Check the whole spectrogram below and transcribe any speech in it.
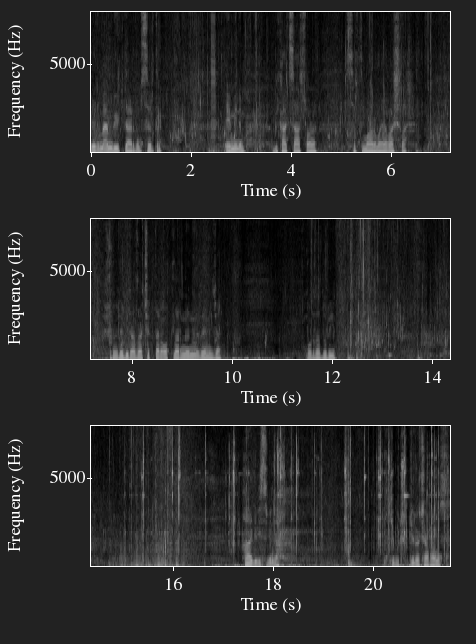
Benim en büyük derdim sırtım. Eminim birkaç saat sonra sırtım ağrımaya başlar. Şöyle biraz açıktan otların önünü deneyeceğim. Burada durayım. Haydi bismillah. İki buçuk kilo çapamız.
